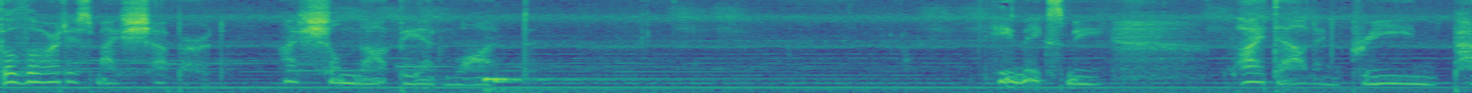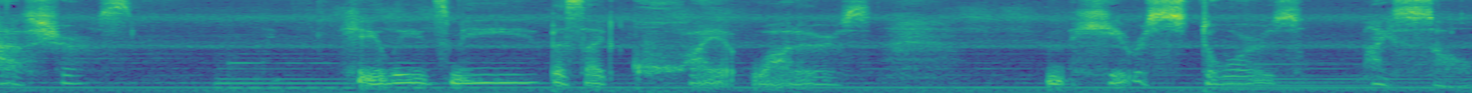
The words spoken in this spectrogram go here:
The Lord is my shepherd, I shall not be in want. He makes me lie down in green pastures. He leads me beside quiet waters. He restores my soul.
